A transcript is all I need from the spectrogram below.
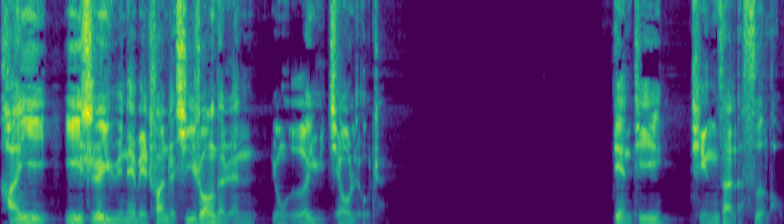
韩毅一直与那位穿着西装的人用俄语交流着。电梯停在了四楼，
